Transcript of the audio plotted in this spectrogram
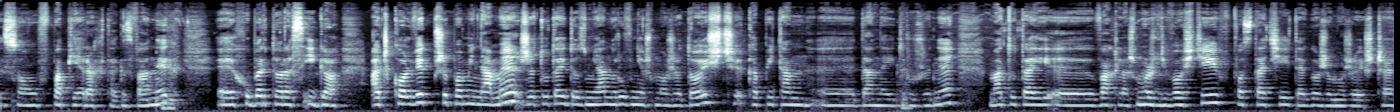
e, są w papierach tak zwanych Mhm. e, Hubert oraz Iga, aczkolwiek przypominamy, że tutaj do zmian również może dojść. Kapitan e, danej drużyny ma tutaj wachlarz możliwości w postaci tego, że może jeszcze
